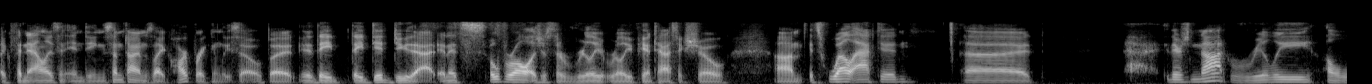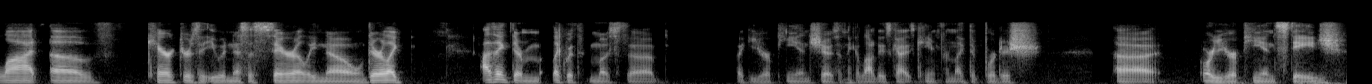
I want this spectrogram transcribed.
like finales and endings, sometimes like heartbreakingly so, but they they did do that, and it's overall it's just a really really fantastic show. Um, it's well acted. Uh, there's not really a lot of characters that you would necessarily know. They're like, I think they're like with most uh, like European shows. I think a lot of these guys came from like the British uh, or European stage.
